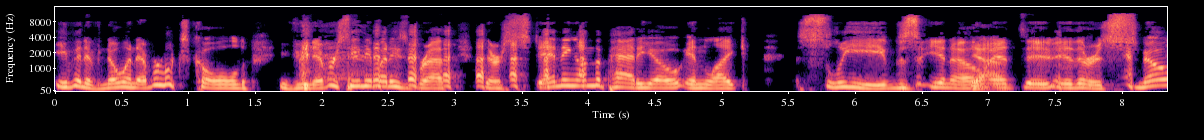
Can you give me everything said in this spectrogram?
Even if no one ever looks cold, if you never see anybody's breath, they're standing on the patio in like sleeves, you know, Yeah. it, it- there is snow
